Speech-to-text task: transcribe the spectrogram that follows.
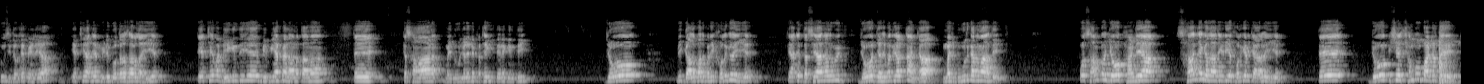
ਤੁਸੀਂ ਦੇ ਉੱਤੇ ਪਿੰਡ ਆ, ਇੱਥੇ ਅੱਜ ਮੀਟਿੰਗ ਗੋਦਰਾ ਸਾਹਿਬ ਲਾਈ ਹੈ ਤੇ ਇੱਥੇ ਵੱਡੀ ਗਿਣਤੀ 'ਚ ਬੀਬੀਆਂ, ਭੈਣਾਂ, ਮਾਤਾਵਾਂ ਤੇ ਕਿਸਾਨ ਮਜ਼ਦੂਰ ਜਿਹੜੇ ਨੇ ਇਕੱਠੇ ਕੀਤੇ ਨੇ ਗਿਣਤੀ। ਜੋ ਵੀ ਗੱਲਬਾਤ ਬੜੀ ਖੁੱਲ੍ਹ ਕੇ ਹੋਈ ਹੈ ਤੇ ਅੱਜ ਦੱਸਿਆ ਇਹਨਾਂ ਨੂੰ ਵੀ ਜੋ ਜਥੇਬੰਦੀ ਦਾ ਢਾਂਚਾ ਮਜ਼ਬੂਤ ਕਰਨ ਵਾਸਤੇ, ਉਹ ਸਭ ਕੁਝ ਜੋ ਫੰਡ ਆ, ਸਾਰੀਆਂ ਗੱਲਾਂ ਦੀ ਜਿਹੜੀ ਖੁੱਲ ਕੇ ਵਿਚਾਰ ਹੋਈ ਹੈ। ਤੇ ਜੋ ਪਿਛੇ ਸ਼ੰਭੂ ਬਾਰਡਰ ਤੇ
